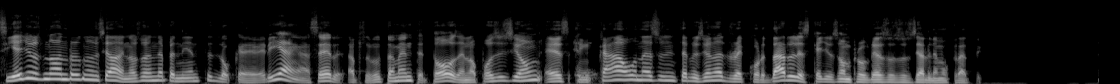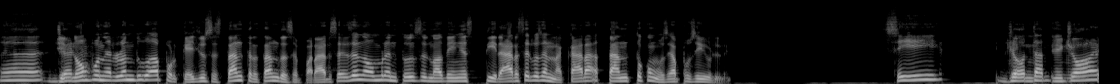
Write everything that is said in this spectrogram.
Si ellos no han renunciado y no son independientes, lo que deberían hacer absolutamente todos en la oposición es en cada una de sus intervenciones recordarles que ellos son progreso social democrático. Uh, y no ponerlo en duda porque ellos están tratando de separarse de ese nombre, entonces más bien es tirárselos en la cara tanto como sea posible. Sí, yo también. Yo,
